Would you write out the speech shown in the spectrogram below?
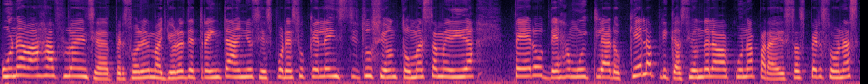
una baja afluencia de personas mayores de 30 años y es por eso que la institución toma esta medida, pero deja muy claro que la aplicación de la vacuna para estas personas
